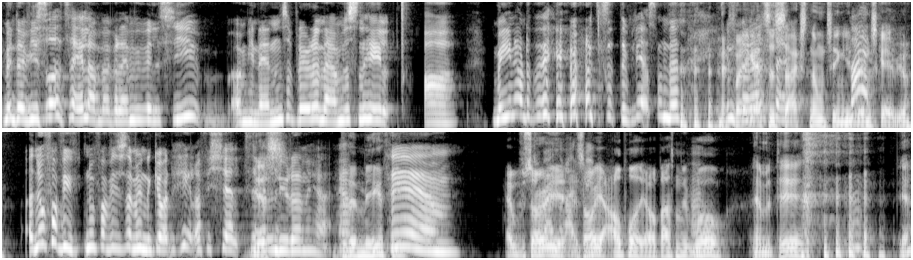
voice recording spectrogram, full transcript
Men da vi sidder og taler om, hvad- hvordan vi ville sige om hinanden, så blev det nærmest sådan helt, åh, mener du det? så det bliver sådan lidt... Man får ikke altid sagt sådan nogle ting i et venskab, jo. Og nu får, vi, nu får vi simpelthen gjort det helt officielt til Yes. alle lytterne her. er mega fint. Det, øhm, Ja, sorry, Det var ret sorry, fint. jeg afbrød. Jeg var bare sådan lidt, wow. Jamen, det, ja.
